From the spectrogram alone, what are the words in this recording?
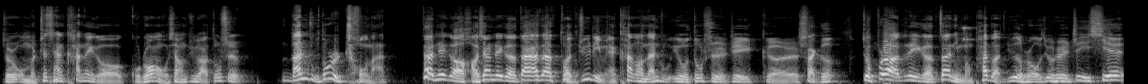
就是我们之前看那个古装偶像剧啊，都是男主都是丑男。但这个好像这个大家在短剧里面看到男主又都是这个帅哥，就不知道那个在你们拍短剧的时候，就是这些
